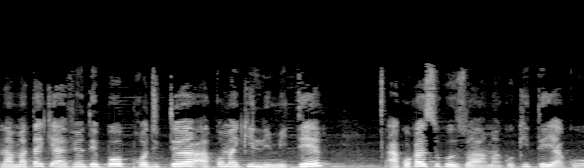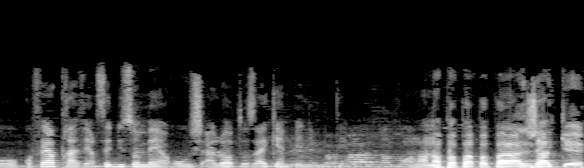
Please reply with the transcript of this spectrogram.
namataki avion te mpo producteur akomaki limité akokaki soki kozwa makoki te ya ko- kofaire traverser biso mer rouge alors tozalaki un peu limité. Wana na papa papa jacques eh,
